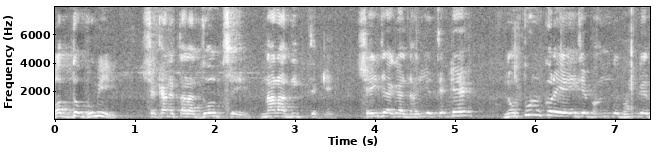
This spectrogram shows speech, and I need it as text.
বদ্ধভূমি। সেখানে তারা জ্বলছে নানা দিক থেকে। সেই জায়গায় দাঁড়িয়ে থেকে নতুন করে এই যে বঙ্গভঙ্গের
